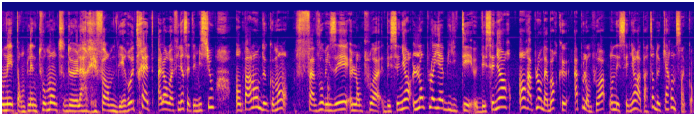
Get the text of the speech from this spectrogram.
on est en pleine tourmente de la réforme des retraites. Alors on va finir cette émission en parlant de comment favoriser l'emploi des seniors, l'employabilité des seniors, en rappelant d'abord que à Pôle emploi, on est senior à partir de 45 ans.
